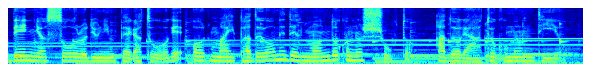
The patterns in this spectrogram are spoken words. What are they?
degno solo di un imperatore ormai padrone del mondo conosciuto, adorato come un dio.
